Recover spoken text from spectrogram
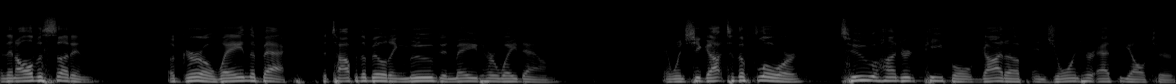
And then all of a sudden, a girl way in the back at the top of the building moved and made her way down. And when she got to the floor, 200 people got up and joined her at the altar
